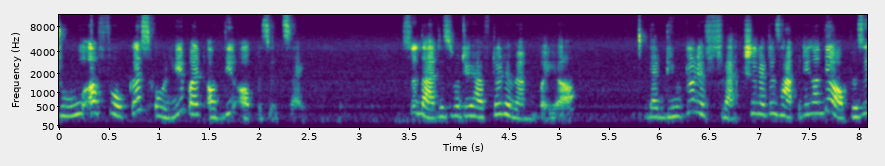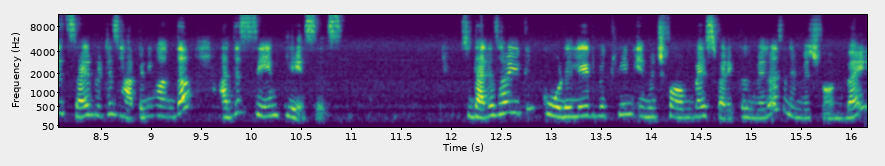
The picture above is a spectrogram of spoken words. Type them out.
to a focus only but of the opposite side. So that is what you have to remember here that due to refraction it is happening on the opposite side but it is happening on the at the same places. So that is how you can correlate between image formed by spherical mirrors and image formed by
